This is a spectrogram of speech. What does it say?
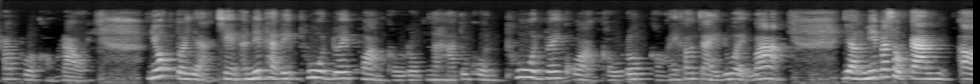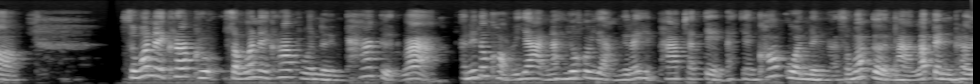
ครอบครัวของเรา ยกตัวอย่างเช่น อันนี้แพรรี่พูดด้วยความเคารพนะคะทุกคนพูดด้วยความเคารพขอให้เข้าใจด้วยว่า อย่างมีประสบการณ์สมมติว่าในครอบครัวสมมติว่าในครอบครัวหนึ่งถ้าเกิดว่า อันนี้ต้องขออนุญาตนะ ยกตัวอย่างจะได้เห็นภาพชัดเจนนะอย่างครอบครัวหนึ่งอะสมมติว่าเกิดมาแล้วเป็นภรร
